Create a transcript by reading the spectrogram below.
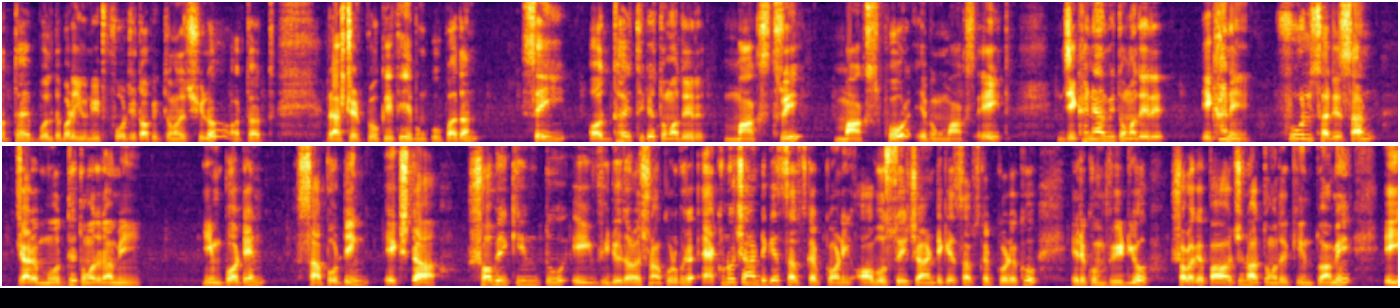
অধ্যায়, বলতে পারো ইউনিট ফোর যে টপিক তোমাদের ছিল, অর্থাৎ রাষ্ট্রের প্রকৃতি এবং উপাদান, সেই অধ্যায় থেকে তোমাদের মার্কস থ্রি মার্কস ফোর এবং মার্কস এইট যেখানে আমি তোমাদের এখানে ফুল সাজেশান যার মধ্যে তোমাদের আমি ইম্পর্টেন্ট সাপোর্টিং এক্সট্রা সবই কিন্তু এই ভিডিওতে আলোচনা করব। এখনও চ্যানেলটিকে সাবস্ক্রাইব করনি, অবশ্যই চ্যানেলটিকে সাবস্ক্রাইব করে রেখো, এরকম ভিডিও সবাইকে পাওয়ার জন্য। আর তোমাদের কিন্তু আমি এই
